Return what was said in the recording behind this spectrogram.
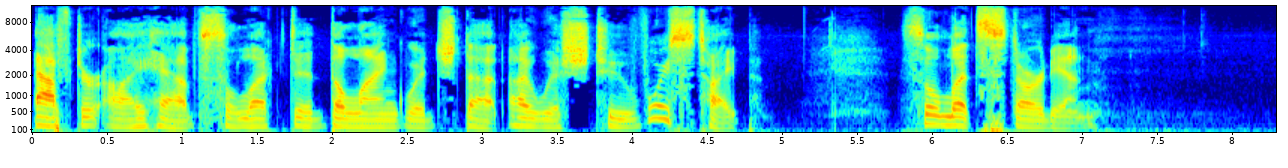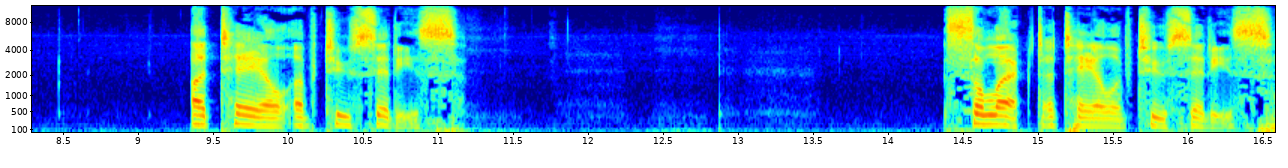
after I have selected the language that I wish to voice type. So let's start in. A Tale of Two Cities. Select A Tale of Two Cities.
